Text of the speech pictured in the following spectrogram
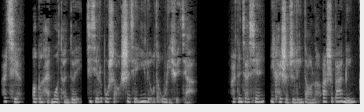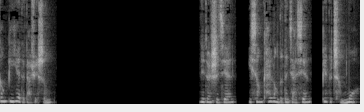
而且，奥本海默团队集结了不少世界一流的物理学家，而邓稼先一开始只领导了二十八名刚毕业的大学生。那段时间，一向开朗的邓稼先变得沉默。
